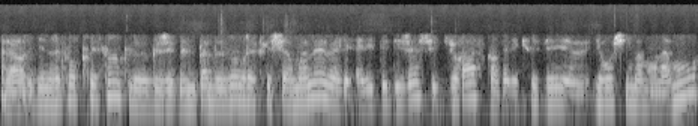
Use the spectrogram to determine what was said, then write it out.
Alors, il y a une réponse très simple que j'ai même pas besoin de réfléchir moi-même. Elle, elle était déjà chez Duras quand elle écrivait euh, Hiroshima, mon amour.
